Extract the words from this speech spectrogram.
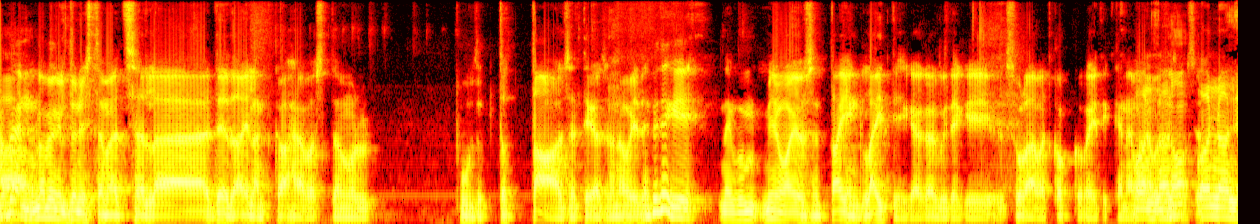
ma pean, ma pean küll tunnistama, et selle Dead Island kahe vastu mul puudub totaalselt igasugune huvi, ta kuidagi nagu minu ajus need Dying Light'iga ka kuidagi sulevad kokku veidikene. on, on, on, on.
